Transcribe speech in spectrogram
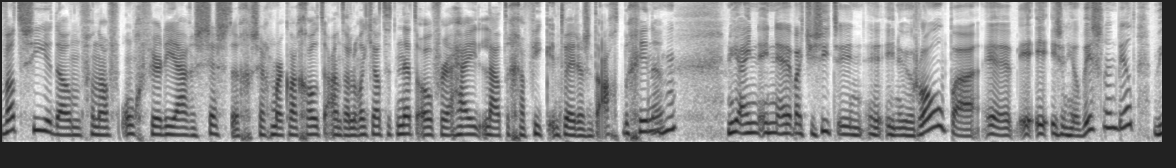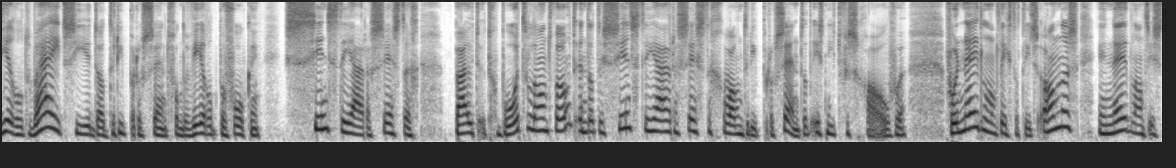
wat zie je dan vanaf ongeveer de jaren 60, zeg maar, qua grote aantallen? Want je had het net over, hij laat de grafiek in 2008 beginnen. Mm in, in wat je ziet in, in Europa is een heel wisselend beeld. Wereldwijd zie je dat 3% van de wereldbevolking sinds de jaren 60 buiten het geboorteland woont. En dat is sinds de jaren 60 gewoon 3% Dat is niet verschoven. Voor Nederland ligt dat iets anders. In Nederland is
